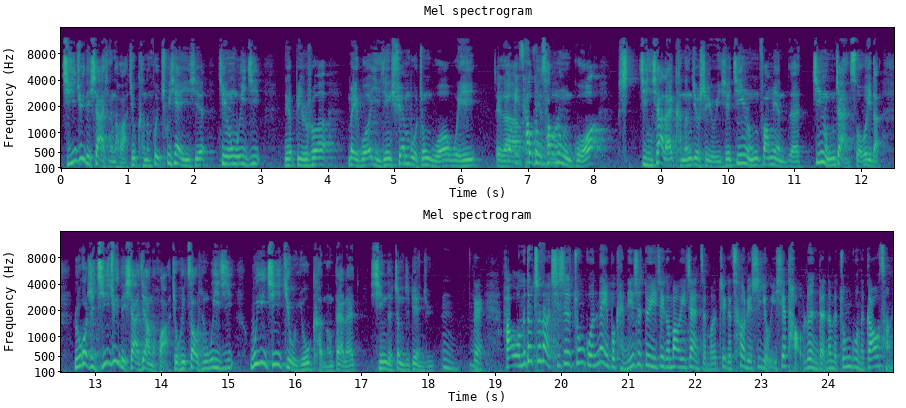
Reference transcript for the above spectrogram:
急剧的下行的话，就可能会出现一些金融危机。那，比如说，美国已经宣布中国为这个货币操纵国，紧下来可能就是有一些金融方面的金融战，所谓的。如果是急剧的下降的话，就会造成危机，危机就有可能带来新的政治变局。嗯，对。好，我们都知道，其实中国内部肯定是对于这个贸易战怎么这个策略是有一些讨论的。那么中共的高层，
